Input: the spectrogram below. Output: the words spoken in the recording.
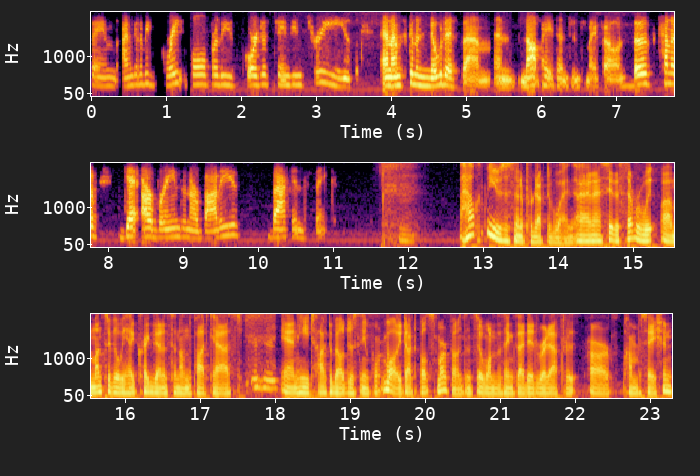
saying i'm going to be grateful for these gorgeous changing trees and i'm just going to notice them and not pay attention to my phone those kind of get our brains and our bodies back in sync how can we use this in a productive way? And I say this several uh, months ago, we had Craig Dennison on the podcast, mm-hmm. and he talked about just the important. Well, he talked about smartphones, and so one of the things I did right after our conversation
